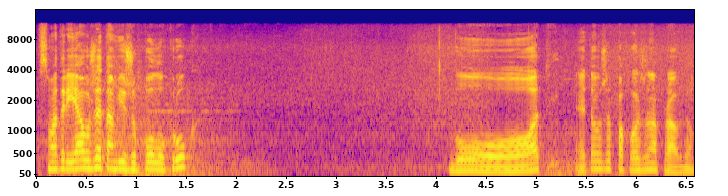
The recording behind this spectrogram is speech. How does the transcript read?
Смотри, я уже там вижу полукруг. Вот. Это уже похоже на правду.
